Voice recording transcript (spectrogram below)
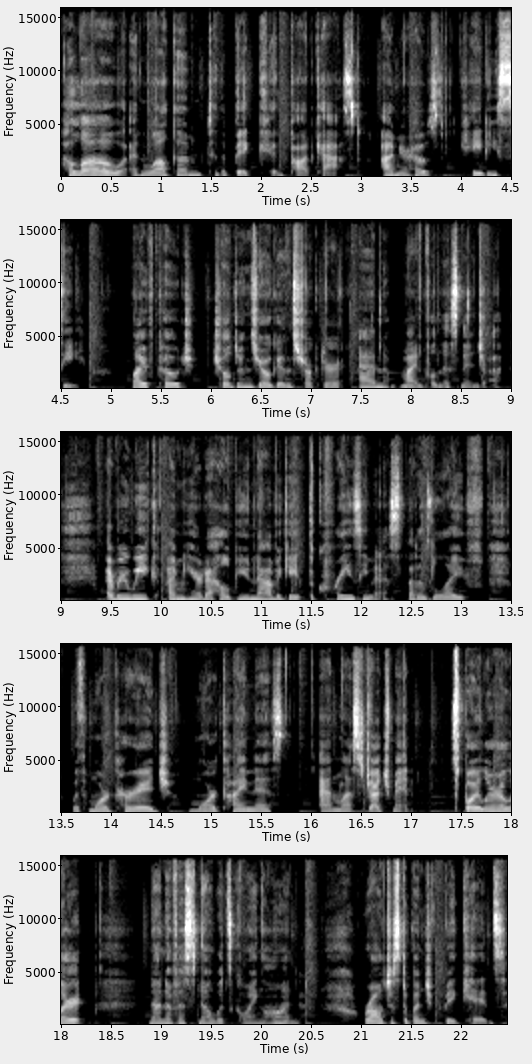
Hello, and welcome to the Big Kid Podcast. I'm your host, Katie C., life coach, children's yoga instructor, and mindfulness ninja. Every week, I'm here to help you navigate the craziness that is life with more courage, more kindness, and less judgment. Spoiler alert none of us know what's going on. We're all just a bunch of big kids,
